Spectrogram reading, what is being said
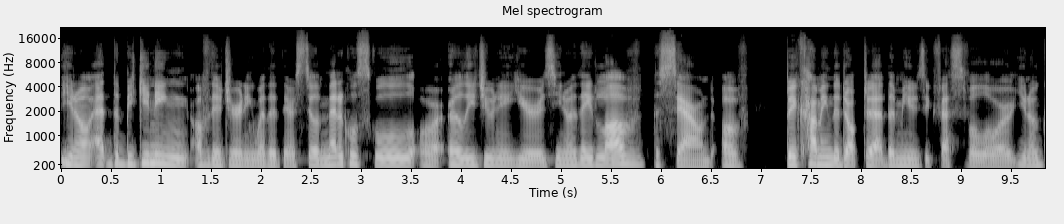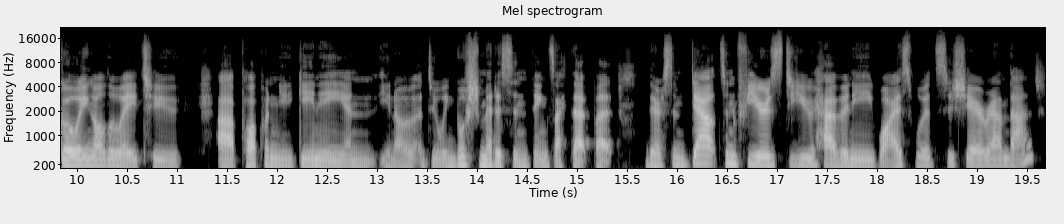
you know, at the beginning of their journey, whether they're still in medical school or early junior years, you know, they love the sound of becoming the doctor at the music festival or, you know, going all the way to uh, Papua New Guinea and, you know, doing bush medicine, things like that. But there are some doubts and fears. Do you have any wise words to share around that?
